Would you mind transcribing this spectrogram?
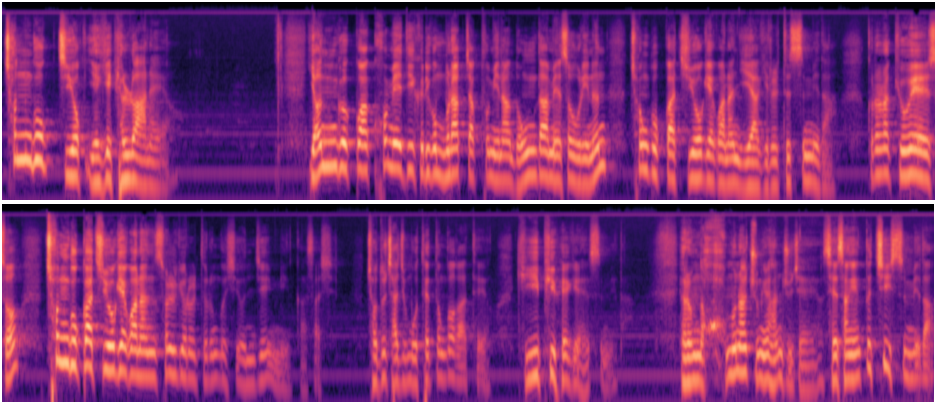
천국, 지옥 얘기 별로 안 해요. 연극과 코미디 그리고 문학 작품이나 농담에서 우리는 천국과 지옥에 관한 이야기를 듣습니다. 그러나 교회에서 천국과 지옥에 관한 설교를 들은 것이 언제입니까, 사실? 저도 자주 못했던 것 같아요. 깊이 회개했습니다. 여러분 너무나 중요한 주제예요. 세상엔 끝이 있습니다.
